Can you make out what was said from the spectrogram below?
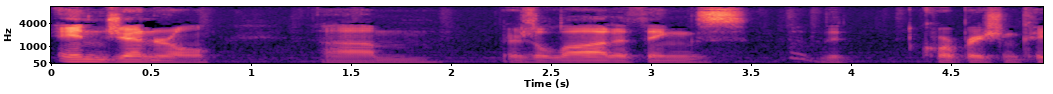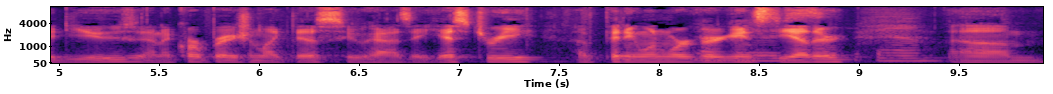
in general, um, there's a lot of things that corporation could use, and a corporation like this, who has a history of pitting one worker against the other, Yeah. um,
